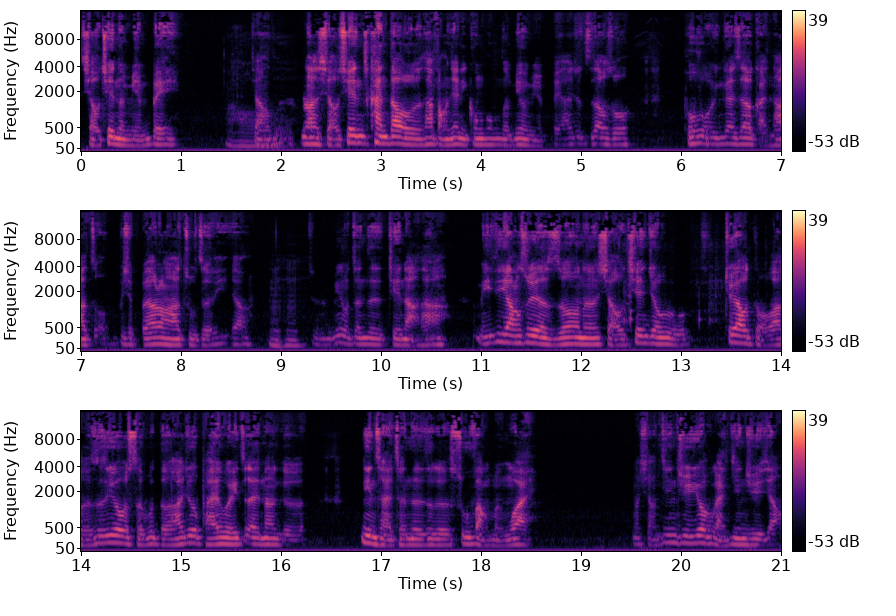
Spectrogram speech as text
小倩的棉被，这样子。那小倩看到了她房间里空空的，没有棉被，她就知道说。婆婆应该是要赶他走，不行，不要让他住这里，这样，嗯哼，就是没有真正接纳他。没地方睡的时候呢，小倩就就要走啊，可是又舍不得，他就徘徊在那个宁采臣的这个书房门外，那想进去又不敢进去，这样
